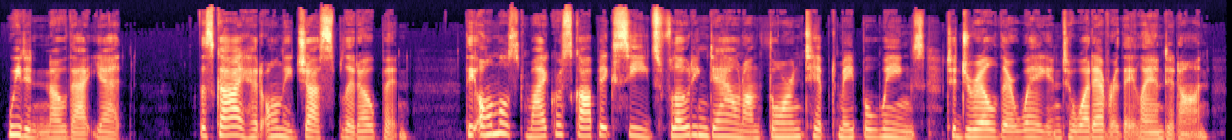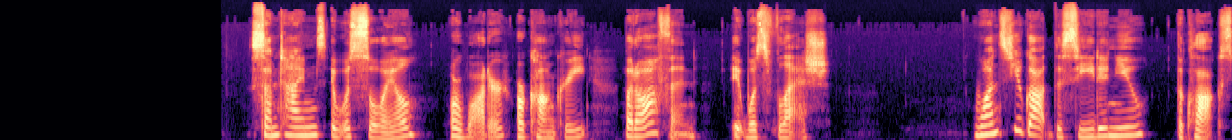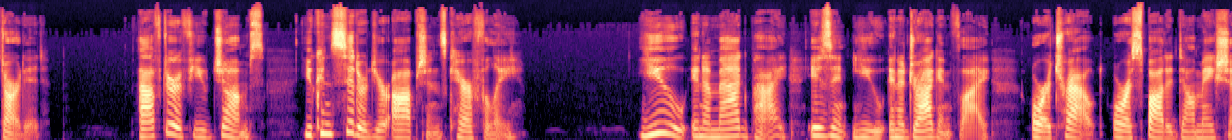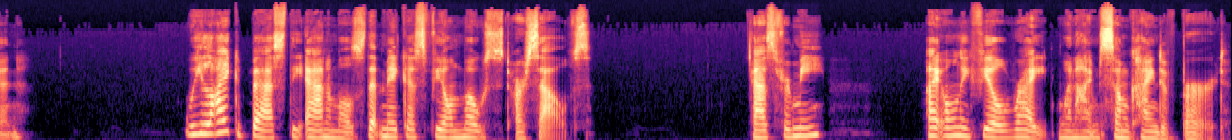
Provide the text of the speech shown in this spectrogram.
We didn't know that yet. The sky had only just split open, the almost microscopic seeds floating down on thorn tipped maple wings to drill their way into whatever they landed on. Sometimes it was soil, or water, or concrete, but often it was flesh. Once you got the seed in you, the clock started. After a few jumps, you considered your options carefully. You in a magpie isn't you in a dragonfly, or a trout, or a spotted Dalmatian. We like best the animals that make us feel most ourselves. As for me, I only feel right when I'm some kind of bird.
